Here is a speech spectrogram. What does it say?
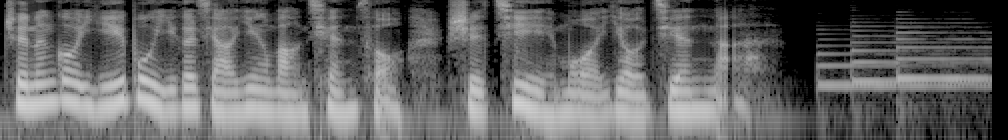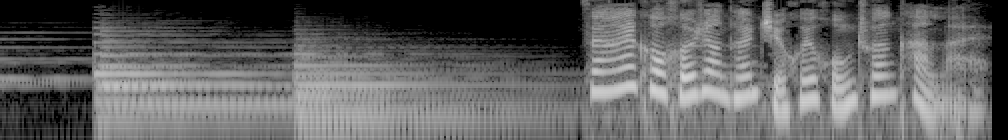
只能够一步一个脚印往前走，是寂寞又艰难。在 Echo 合唱团指挥洪川看来，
